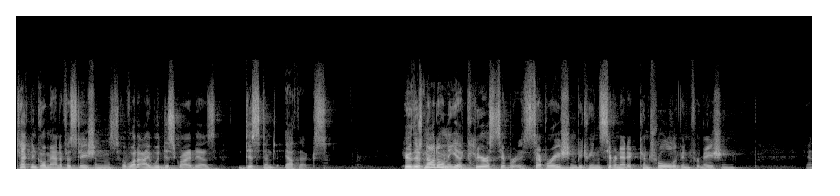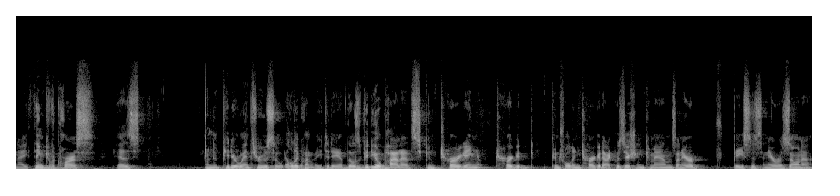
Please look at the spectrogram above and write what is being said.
technical manifestations of what I would describe as distant ethics. Here, there's not only a clear separation between cybernetic control of information and I think, of course, as Peter went through so eloquently today, of those video pilots targeting, target, controlling target acquisition commands on air bases in Arizona,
